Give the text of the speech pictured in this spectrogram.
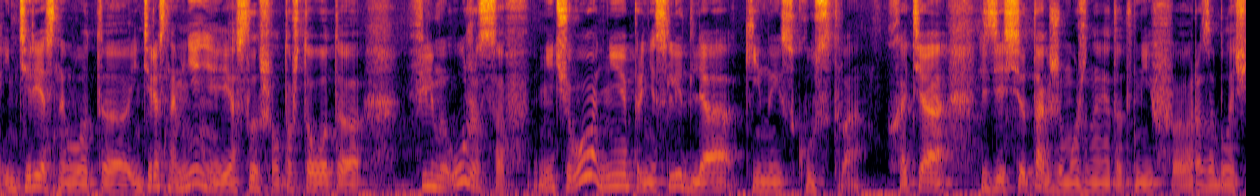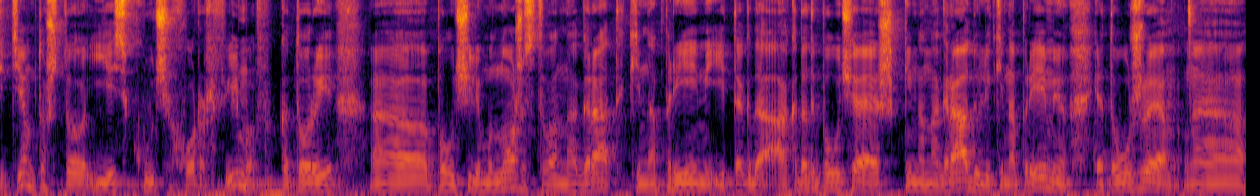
интересный вот э, интересное мнение я слышал, то что вот э, фильмы ужасов ничего не принесли для киноискусства. Хотя здесь также можно этот миф э, разоблачить тем, то, что есть куча хоррор-фильмов, которые э, получили множество наград, кинопремий и так далее. А когда ты получаешь кинонаграду или кинопремию, это уже э,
